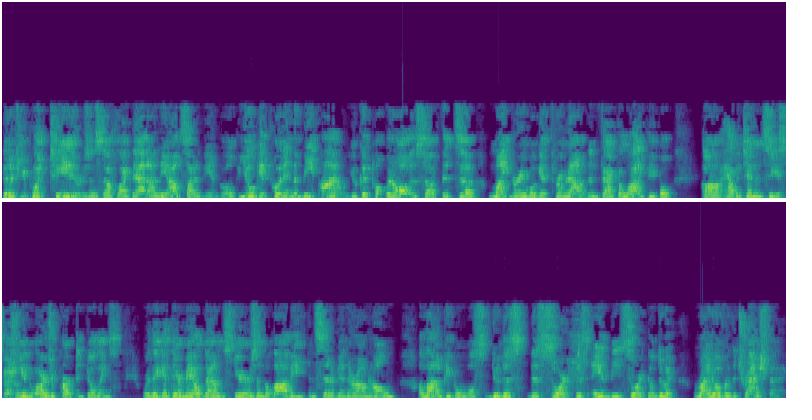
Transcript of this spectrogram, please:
that if you put teasers and stuff like that on the outside of the envelope, you'll get put in the B pile. You could put with all the stuff that uh, might very well get thrown out. In fact, a lot of people uh, have a tendency, especially in large apartment buildings, where they get their mail downstairs in the lobby instead of in their own home. A lot of people will do this, this sort, this A and B sort. They'll do it right over the trash bag,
